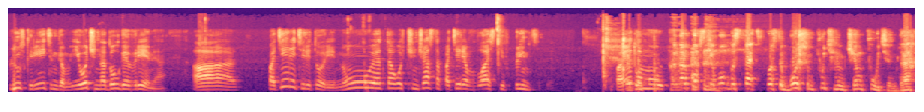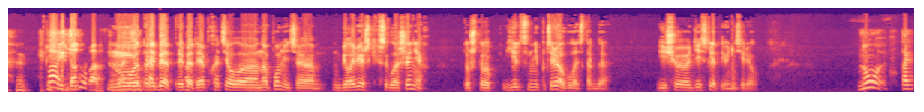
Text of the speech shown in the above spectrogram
плюс к рейтингам и очень на долгое время. А потеря территории, ну, это очень часто потеря власти в принципе. Поэтому, Ходорковский мог бы стать просто большим Путиным, чем Путин, да? Да, и Донбасс. Ну, Вот так. ребят, ребят, я бы хотел э, напомнить о Беловежских соглашениях, то, что Ельцин не потерял власть тогда. Еще 10 лет ее не терял. ну, тогда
